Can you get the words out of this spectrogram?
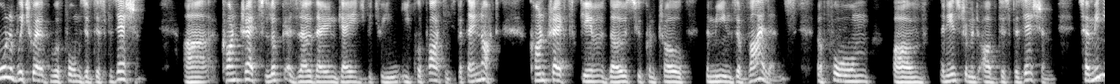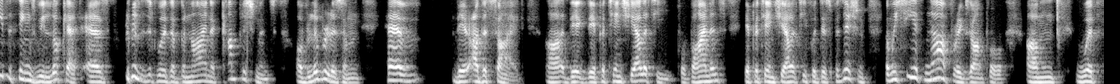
all of which were, were forms of dispossession. Uh, contracts look as though they're engaged between equal parties, but they're not. Contracts give those who control the means of violence a form of an instrument of dispossession. So many of the things we look at as, as it were, the benign accomplishments of liberalism have their other side uh, their, their potentiality for violence, their potentiality for disposition. And we see it now, for example, um, with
